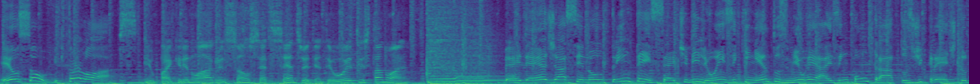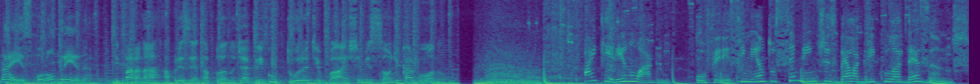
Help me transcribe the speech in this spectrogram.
Eu sou Victor Lopes. E o Pai Querer no Agro, edição 788, está no ar. BRDE já assinou 37 milhões e 500 mil reais em contratos de crédito na Expo Londrina. E Paraná apresenta plano de agricultura de baixa emissão de carbono. Pai Querer no Agro. Oferecimento Sementes Bela Agrícola 10 anos.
